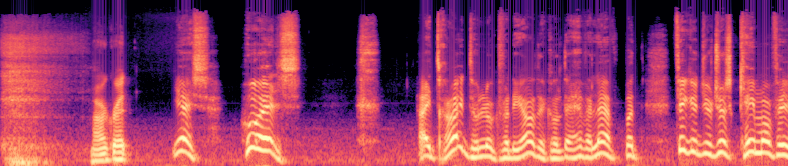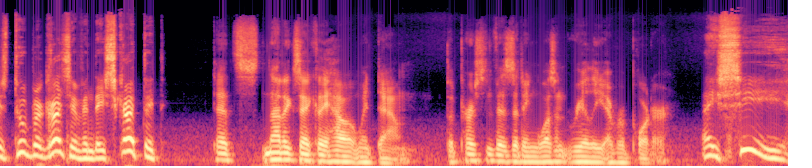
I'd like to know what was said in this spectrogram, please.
Margaret? Yes, who else? I tried to look for the article to have a laugh, but figured you just came off as too progressive and they scrapped it. That's not exactly how it went down. The person visiting wasn't really a reporter. I see.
